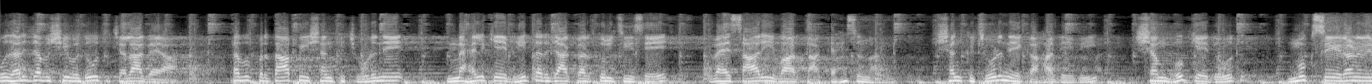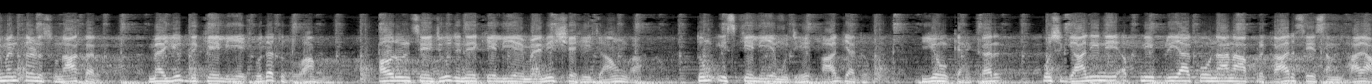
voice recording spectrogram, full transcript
उधर जब शिवदूत चला गया, तब प्रतापी शंखचूड़ ने महल के भीतर जाकर तुलसी से वह सारी वार्ता कह सुनाई। शंखचूड़ ने कहा, देवी, शंभु के दूत, मुख से रण निमंत्रण सुनाकर मैं युद्ध के लिए उदत हुआ हूँ और उनसे जूझने के लिए मैं निश्चय ही जाऊँगा। तुम इसके लिए मुझे आज्ञा दो। यूँ कहकर उस ज्ञानी ने अपनी प्रिया को नाना प्रकार से समझाया।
